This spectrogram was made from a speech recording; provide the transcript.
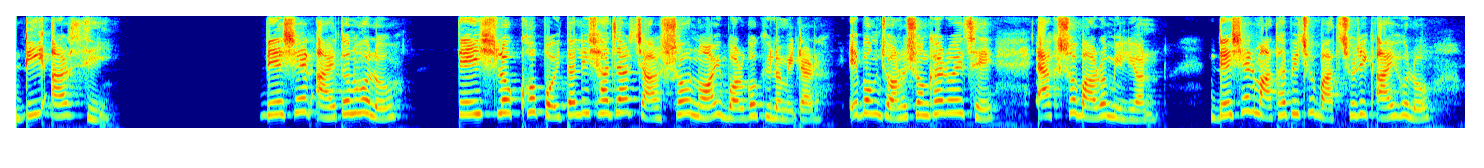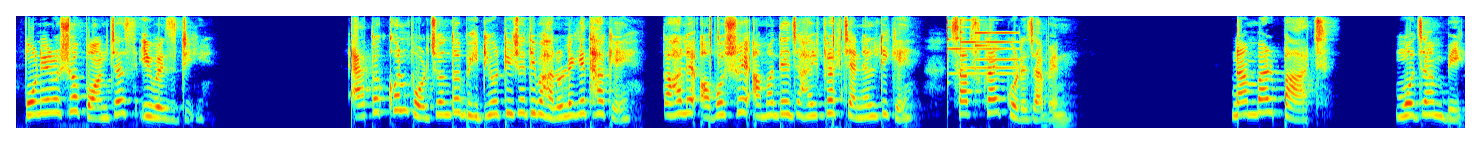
ডিআরসি দেশের আয়তন হল তেইশ লক্ষ পঁয়তাল্লিশ হাজার চারশো নয় বর্গ কিলোমিটার এবং জনসংখ্যা রয়েছে একশো বারো মিলিয়ন। দেশের মাথাপিছু বাৎসরিক আয় হল পনেরোশো পঞ্চাশ ইউএসডি এতক্ষণ পর্যন্ত ভিডিওটি যদি ভালো লেগে থাকে, তাহলে অবশ্যই আমাদের জাহিফ্যাক চ্যানেলটিকে সাবস্ক্রাইব করে যাবেন। নাম্বার পাঁচ, মোজাম্বিক।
